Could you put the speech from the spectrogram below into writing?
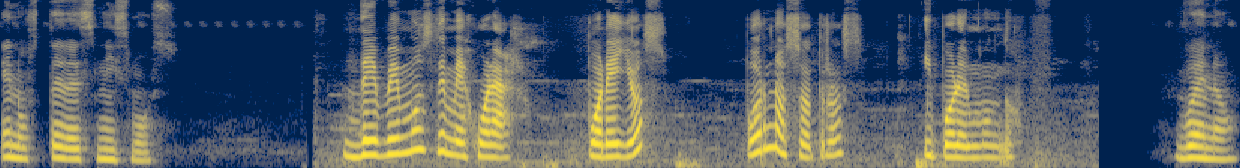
en ustedes mismos. Debemos de mejorar por ellos, por nosotros y por el mundo. Bueno,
